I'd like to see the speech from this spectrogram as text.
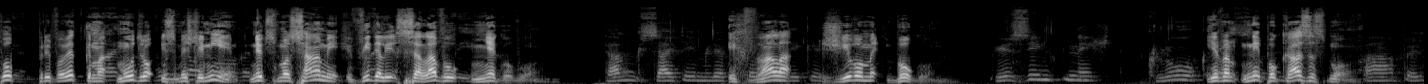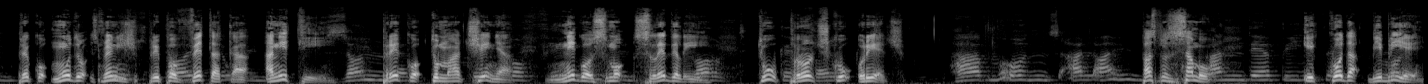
po pripovetkama mudro izmišljenije, nek smo sami vidjeli slavu njegovu. I hvala živome Bogu jer vam ne pokazasmo preko mudro smenih pripovetaka, a niti preko tumačenja, nego smo sledili tu proročku riječ. Pa smo se samo i koda Biblije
